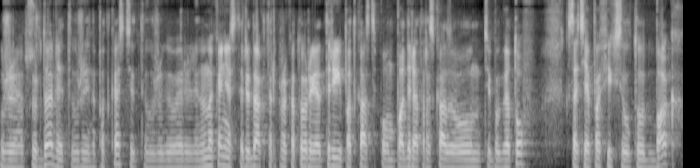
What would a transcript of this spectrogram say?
уже обсуждали это, уже и на подкасте это уже говорили. Ну, наконец-то редактор, про который я три подкаста, по-моему, подряд рассказывал, он типа готов. Кстати, я пофиксил тот баг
